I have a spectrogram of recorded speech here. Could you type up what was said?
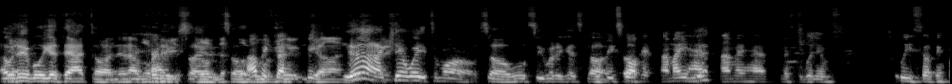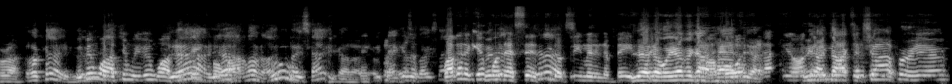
I was Yeah. able to get that done, and I'm Love pretty Grease, love excited. So love I'm Olivia excited to see it. Newton-John. yeah, I can't wait tomorrow. So we'll see when it gets We'll done. be So, talking. I might have. I might have Mr. Williams squeeze something for us. okay, We've been watching. We've been watching. Yeah, things yeah, for a I while. love it. That's a Ooh. nice hat you got on. Thank you. Thank you. That's a nice Well, I'm gonna get one that says, you know, Yes. three men in the Yeah, basement. no, we haven't got No, hats boy, yet. You know, We gotta- got I Dr. gotta get one. Chopper here,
